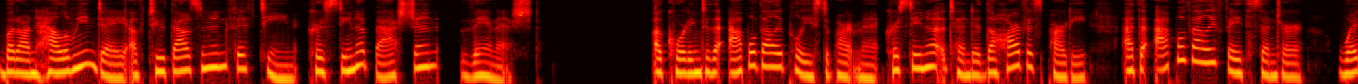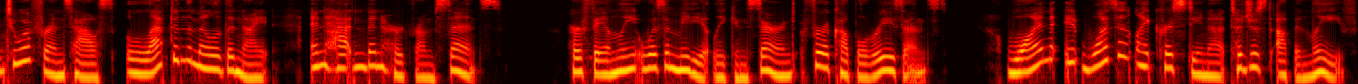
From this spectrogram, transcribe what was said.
But on Halloween Day of 2015, Christina Bastian vanished. According to the Apple Valley Police Department, Christina attended the harvest party at the Apple Valley Faith Center, went to a friend's house, left in the middle of the night, and hadn't been heard from since. Her family was immediately concerned for a couple reasons. One, it wasn't like Christina to just up and leave.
